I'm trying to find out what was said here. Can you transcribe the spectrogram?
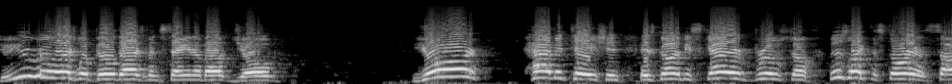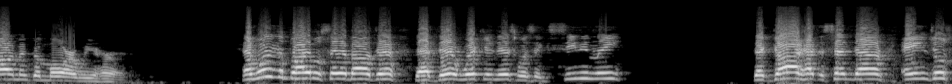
Do you realize what Bildad has been saying about Job? Your habitation is going to be scattered brimstone. This is like the story of Sodom and Gomorrah we heard. And what did the Bible say about them? That their wickedness was exceedingly that God had to send down angels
